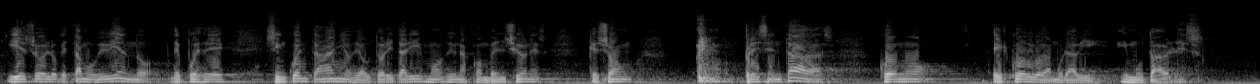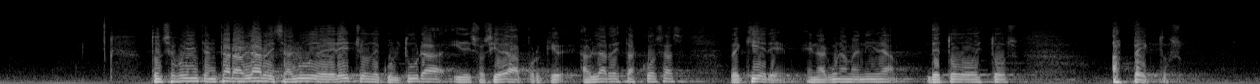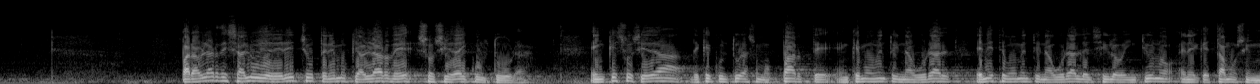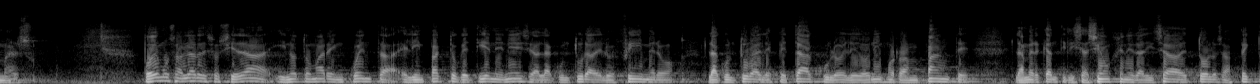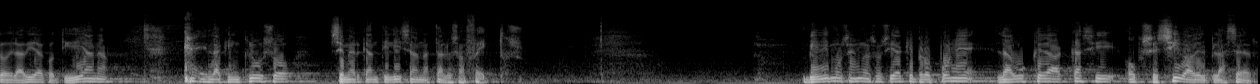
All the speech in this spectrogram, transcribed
Y eso es lo que estamos viviendo después de 50 años de autoritarismo, de unas convenciones que son presentadas como el Código de Amuraví, inmutables. Entonces voy a intentar hablar de salud, de derechos, de cultura y de sociedad, porque hablar de estas cosas requiere, en alguna manera, de todos estos aspectos. Para hablar de salud y de derecho tenemos que hablar de sociedad y cultura. ¿En qué sociedad, de qué cultura somos parte? ¿En qué momento inaugural, en este momento inaugural del siglo XXI en el que estamos inmersos? Podemos hablar de sociedad y no tomar en cuenta el impacto que tiene en ella la cultura de lo efímero, la cultura del espectáculo, el hedonismo rampante, la mercantilización generalizada de todos los aspectos de la vida cotidiana, en la que incluso se mercantilizan hasta los afectos. Vivimos en una sociedad que propone la búsqueda casi obsesiva del placer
